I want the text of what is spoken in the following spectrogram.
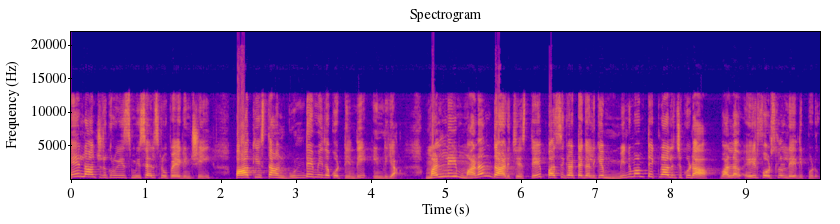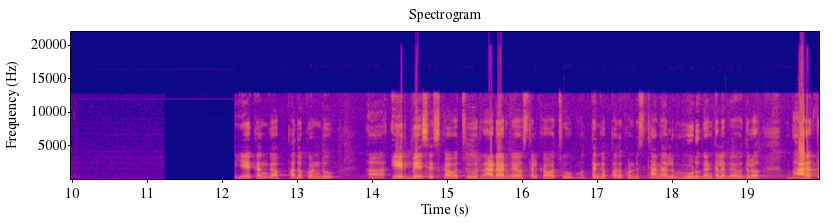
ఎయిర్ లాంచ్డ్ క్రూయిజ్ మిసైల్స్ను ఉపయోగించి పాకిస్తాన్ గుండె మీద కొట్టింది ఇండియా. మళ్ళీ మనం దాడి చేస్తే పసిగట్టగలిగే మినిమం టెక్నాలజీ కూడా వాళ్ళ ఎయిర్ ఫోర్స్లో లేదు ఇప్పుడు. ఏకంగా పదకొండు ఎయిర్ బేసెస్ కావచ్చు రాడార్ వ్యవస్థలు కావచ్చు మొత్తంగా పదకొండు స్థానాలు మూడు గంటల వ్యవధిలో భారత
